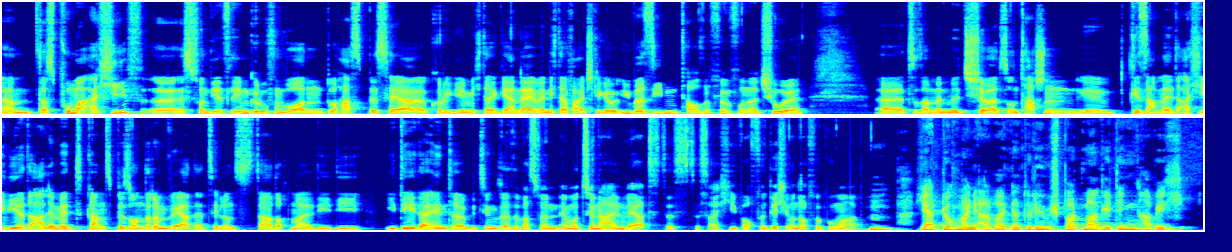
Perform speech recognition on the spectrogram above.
Ähm, das Puma-Archiv äh, ist von dir ins Leben gerufen worden. Du hast bisher, korrigiere mich da gerne, wenn ich da falsch liege, über 7500 Schuhe äh, zusammen mit Shirts und Taschen äh, gesammelt, archiviert, alle mit ganz besonderem Wert. Erzähl uns da doch mal die, die Idee dahinter, beziehungsweise was für einen emotionalen Wert das, das Archiv auch für dich und auch für Puma hat. Hm. Ja, durch meine Arbeit natürlich im Sportmarketing habe ich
